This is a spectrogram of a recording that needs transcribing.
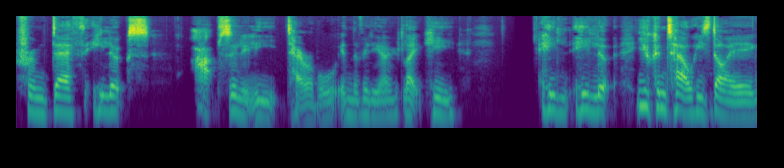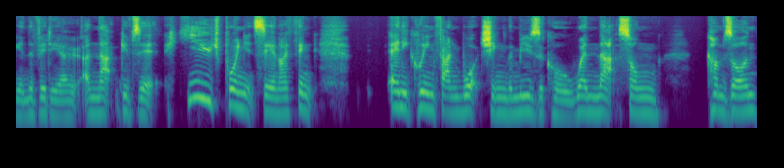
from death. He looks absolutely terrible in the video. Like he he he look you can tell he's dying in the video and that gives it huge poignancy. And I think any Queen fan watching the musical when that song comes on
